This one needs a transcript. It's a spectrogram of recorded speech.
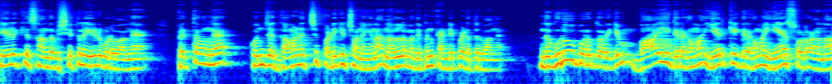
கேளிக்கை சார்ந்த விஷயத்தில் ஈடுபடுவாங்க. பெற்றவங்க கொஞ்சம் கவனித்து படிக்க சொன்னீங்கன்னா நல்ல மதிப்பெண் கண்டிப்பாக எடுத்துருவாங்க. இந்த குருவை பொறுத்த வரைக்கும் வாயு கிரகமாக இயற்கை கிரகமாக ஏன் சொல்கிறாங்கன்னா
